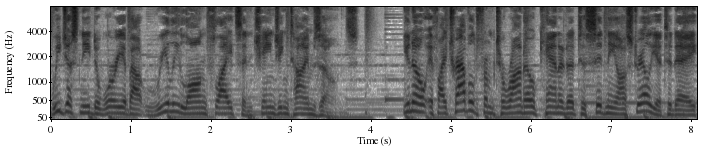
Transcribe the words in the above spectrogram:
We just need to worry about really long flights and changing time zones. You know, if I traveled from Toronto, Canada to Sydney, Australia today,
